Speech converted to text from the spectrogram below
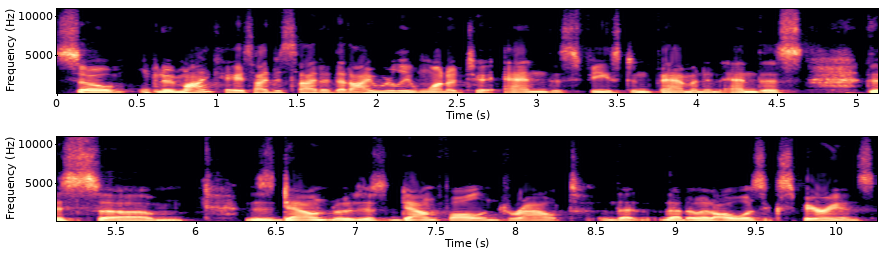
So you know, in my case, I decided that I really wanted to end this feast and famine and end this this um, this down this downfall and drought that that I would always experience.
